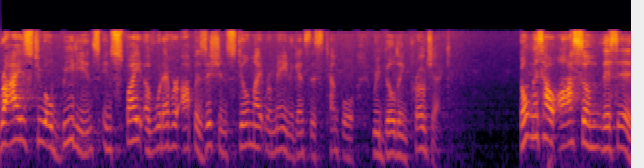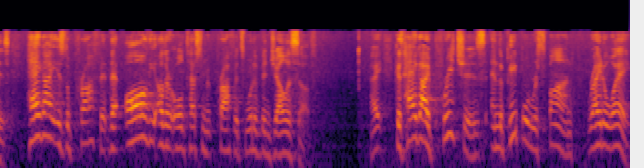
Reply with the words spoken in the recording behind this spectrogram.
rise to obedience in spite of whatever opposition still might remain against this temple rebuilding project. Don't miss how awesome this is. Haggai is the prophet that all the other Old Testament prophets would have been jealous of. Right? Because Haggai preaches and the people respond right away.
